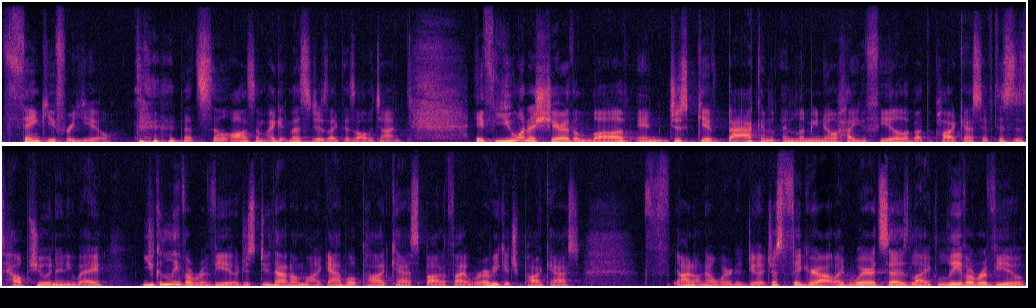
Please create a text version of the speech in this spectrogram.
Thank you for you. That's so awesome. I get messages like this all the time. If you want to share the love and just give back and, and let me know how you feel about the podcast, if this has helped you in any way, you can leave a review. Just do that on like Apple Podcast, Spotify, wherever you get your podcast. I don't know where to do it. Just figure out like where it says like leave a review,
